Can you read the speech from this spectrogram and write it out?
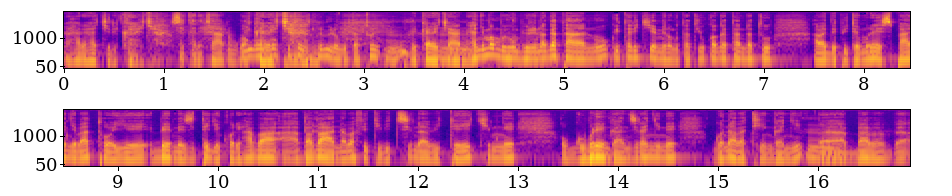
hari hakiri kare cyane si kare cyane ubwo ngubwo kare ku kwezi cyane. kuri mirongo itatu mm. ni kare cyane Mm. hanyuma mu bihumbi bibiri na gatanu ku itariki ya mirongo itatu y'ukwa gatandatu abadepite muri esipanye batoye bemeza itegeko rihaba aba bana bafite ibitsina biteye kimwe ubwo burenganzira nyine ubwo ni abatinganyi Mm. ba- ba- ba-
